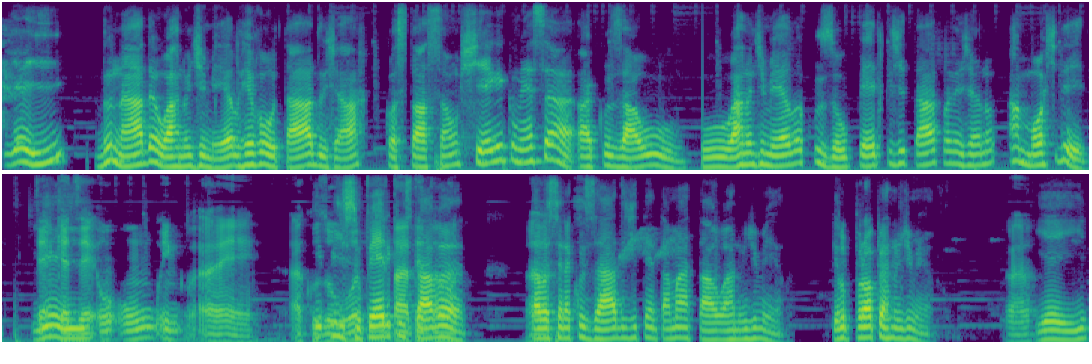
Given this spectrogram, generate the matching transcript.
E aí, do nada, o Arnold de Mello, revoltado já com a situação, chega e começa a acusar o. O Arnold de Mello acusou o Péricles de estar planejando a morte dele. E Quer, quer aí, dizer, um, um, é, acusou isso, o o outro de tá Péricles estava tentando- Ah, sendo acusado de tentar matar o Arnold de Mello. Pelo próprio Arnold de Mello. E aí,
